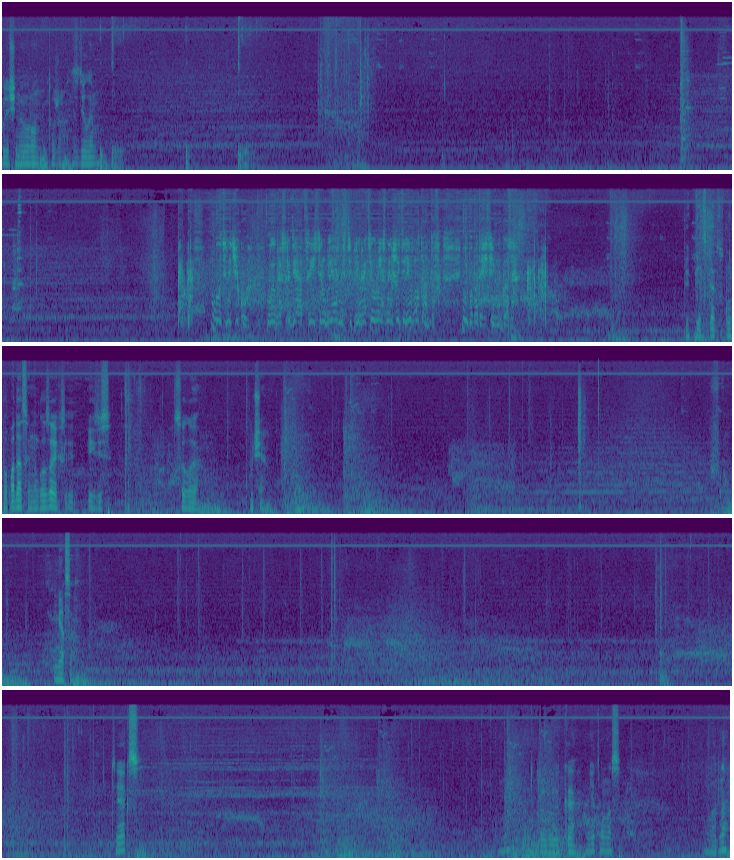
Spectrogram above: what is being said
Увеличенный урон тоже сделаем. Выброс радиации и сингулярности превратил местных жителей в мутантов. Не попадайся им на глаза. Капец, как тут не попадаться им на глаза, если их здесь целая куча. Фу. Мясо. Текс. Дробовика нет у нас. Ладно.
